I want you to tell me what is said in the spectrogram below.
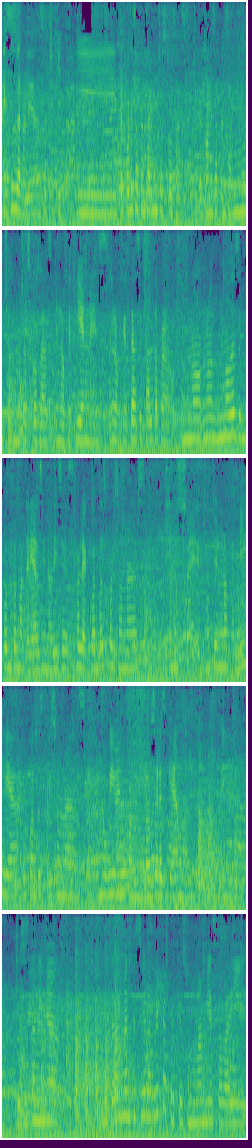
Esa es la realidad esa chiquita. Y te pones a pensar muchas cosas, te pones a pensar muchas, muchas cosas en lo que tienes, en lo que te hace falta, pero no, no, no desde un punto material, sino dices, jole, ¿cuántas personas, no sé, no tienen una familia o cuántas personas no viven con los seres que aman? Y pues esta niña literalmente sí era rica porque su mami estaba ahí,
